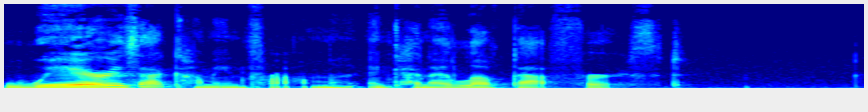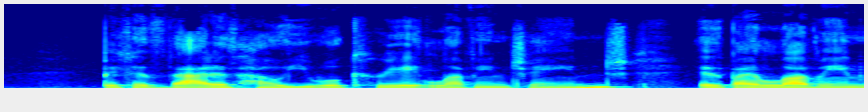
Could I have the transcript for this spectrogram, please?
Where is that coming from? And can I love that first? Because that is how you will create loving change is by loving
